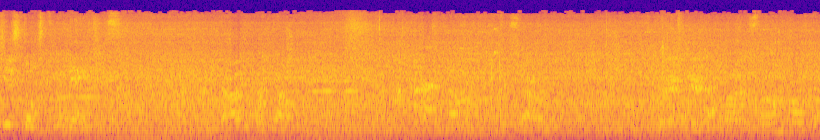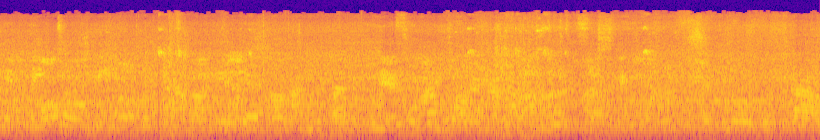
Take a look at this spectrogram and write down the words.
just those three days. The other one don't. I'm hoping they told me, that um, I need a. Yeah, somebody bought it. Let the Lord work it out.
